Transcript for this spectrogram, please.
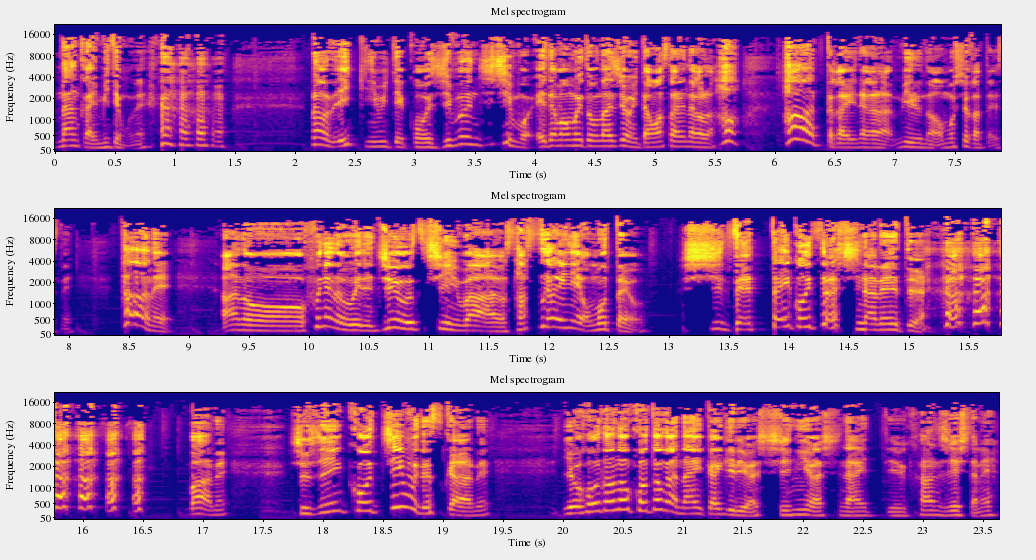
何回見てもね。なので一気に見て、こう自分自身も枝豆と同じように騙されながら、はっはっとか言いながら見るのは面白かったですね。ただね、あのー、船の上で銃撃つシーンは、さすがにね、思ったよ。し、絶対こいつら死なねえって。まあね、主人公チームですからね。よほどのことがない限りは死にはしないっていう感じでしたね。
